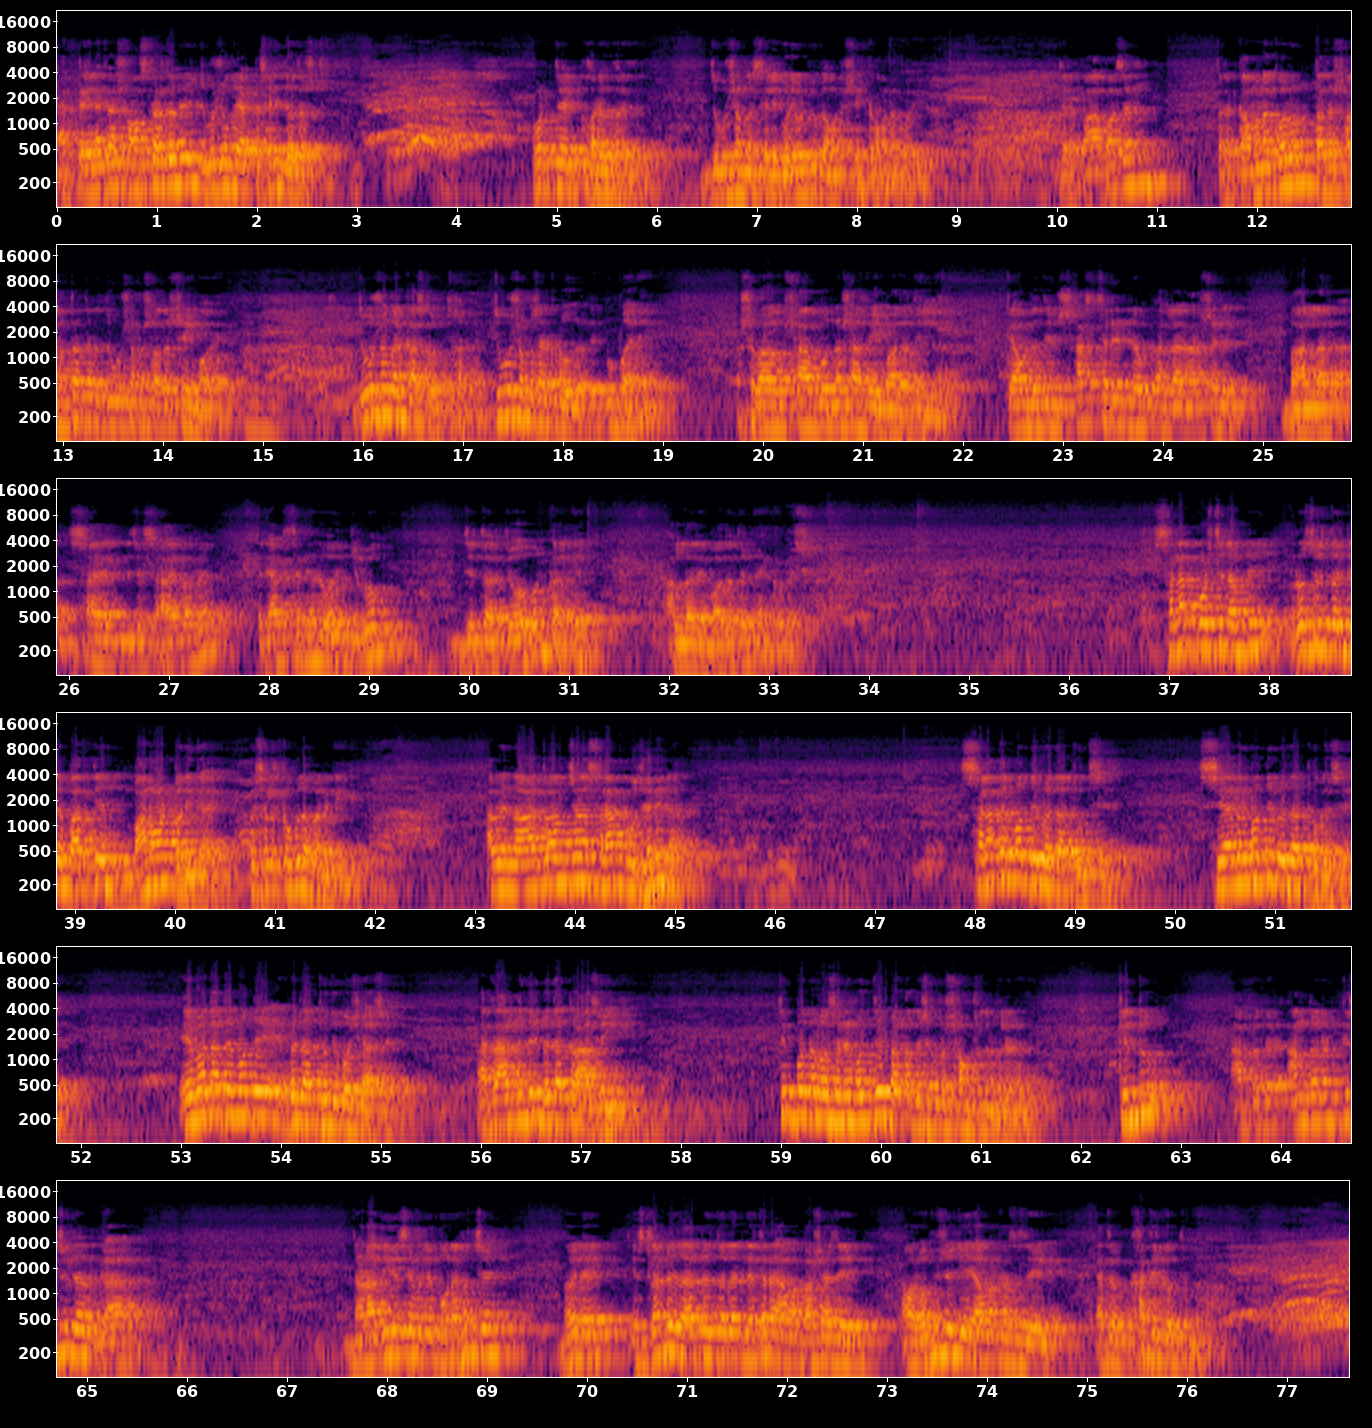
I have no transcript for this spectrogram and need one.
একটা এলাকার সংস্কার জন্য যুবসংঘের একটা ছেলে যথেষ্ট। প্রত্যেক ঘরে ঘরে যুবসংঘের ছেলে গড়ে উঠুক, আমরা সেই কামনা করি। যারা বাপ আছেন, তারা কামনা করুন, তাদের সন্তান যারা যুবসংঘের সদস্যই মরে। যুবসংঘের কাজ করতে হবে। যুবসংঘ ছাড়া কোনো উপায় নেই। সবাব সাহাব্য নশাফে ইবাদাতিল্লাহ। কে আমাদের দিন সাত শ্রেণির লোক আল্লাহর আরশের বা আল্লাহর সাহেব নিজের সাহেব হবে। এক শ্রেণি হলো ওই যুবক। যে তার যৌবনকালকে আল্লাহর ইবাদতে ব্যয় করেছে। সালাদ পড়ছেন আপনি রসুল তরিকা বাদ দিয়ে বানোয়ার তরিকায়। ওই সালাদ কবুল হবে নাকি? আপনি না আতওয়ান ছাড়া সালাদ বুঝেনি না। সালাতের মধ্যে বেদাত ঢুকছে, সিয়ামের মধ্যে বেদাত ঢুকেছে এবাদাতের মধ্যে বেদাত ঢুকে বসে আছে। আর রাজনীতির বেদাত তো আছেই। তিপ্পান্ন বছরের মধ্যে বাংলাদেশে কোনো সংশোধন হলো না। কিন্তু আপনাদের আন্দোলন কিছুটা গা নাড়া দিয়েছে বলে মনে হচ্ছে। নইলে ইসলামী রাজনৈতিক দলের নেতারা আমার বাসায় যে, আমার অফিসে গিয়ে আমার কাছে যে এত খাতির করতো না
